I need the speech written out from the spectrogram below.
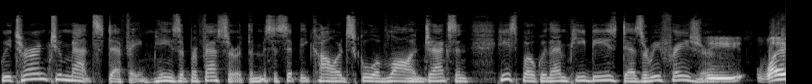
we turn to Matt Steffey. He's a professor at the Mississippi College School of Law in Jackson. He spoke with MPB's Desare Frazier. The way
